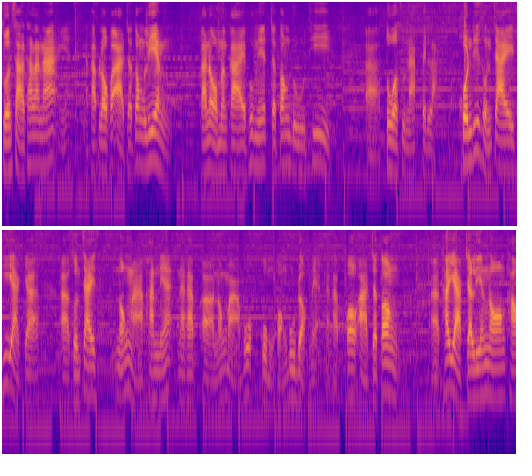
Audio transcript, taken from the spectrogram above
สวนสาธารณะอย่างเงี้ยนะครับเราก็อาจจะต้องเลี่ยงการออกกำลังกาย พวกนี้จะต้องดูที่ตัวสุนัขเป็นหลัก คนที่สนใจที่อยากจะสนใจน้องหมาพันธุ์นี้นะครับน้องหมาพวกกลุ่มของบูลด็อกเนี่ยนะครับก็อาจจะต้องอถ้าอยากจะเลี้ยงน้องเขา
